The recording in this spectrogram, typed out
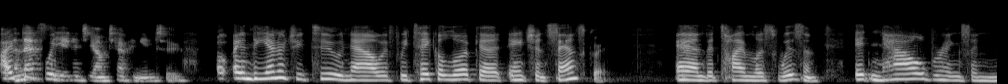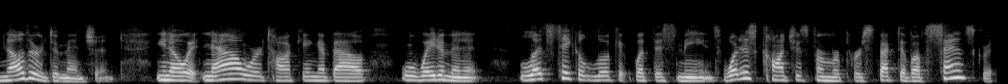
and that's we, the energy I'm tapping into. Oh, and the energy too. Now, if we take a look at ancient Sanskrit and the timeless wisdom, it now brings another dimension. You know, it now we're talking about, well, wait a minute. Let's take a look at what this means. What is conscious from a perspective of Sanskrit,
